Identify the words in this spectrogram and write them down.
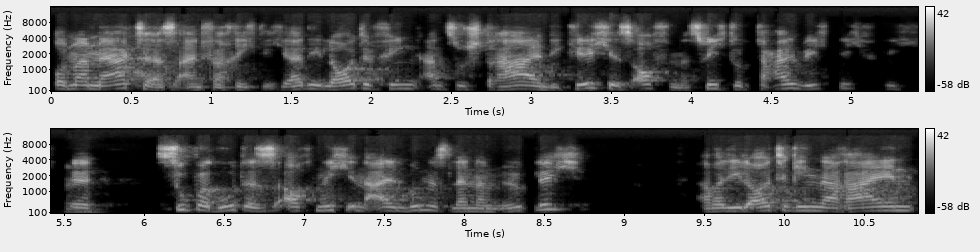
Und man merkte das einfach richtig. Ja, die Leute fingen an zu strahlen. Die Kirche ist offen. Das finde ich total wichtig. Finde ich äh, mhm. super gut. Das ist auch nicht in allen Bundesländern möglich. Aber die Leute gingen da rein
